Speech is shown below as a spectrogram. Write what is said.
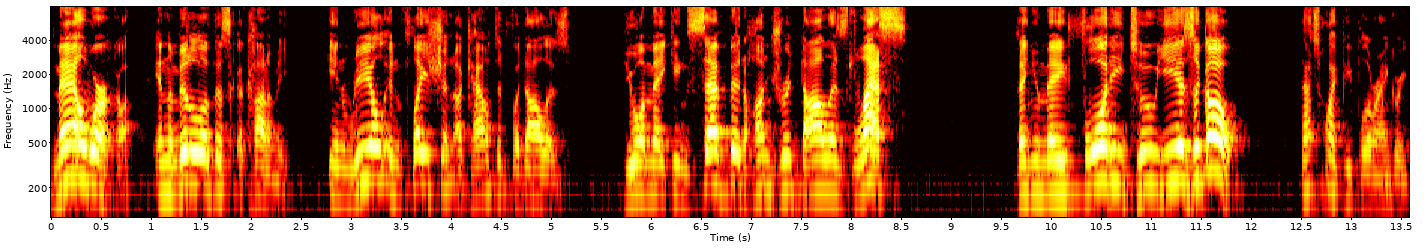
male worker in the middle of this economy, in real inflation accounted for dollars, you are making $700 less than you made 42 years ago. That's why people are angry.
